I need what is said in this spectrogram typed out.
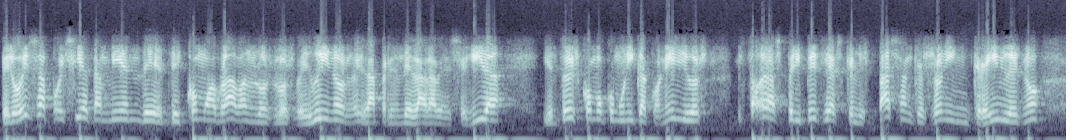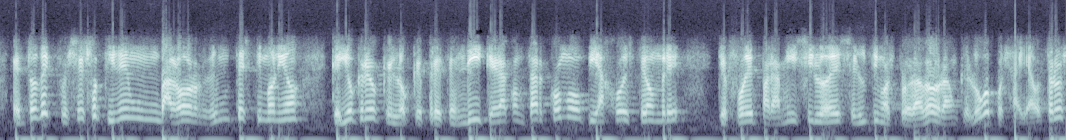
Pero esa poesía también de, cómo hablaban los, los beduinos, él aprende el árabe enseguida, y entonces cómo comunica con ellos, todas las peripecias que les pasan, que son increíbles, ¿no? Entonces, pues eso tiene un valor, de un testimonio que yo creo que lo que pretendí, que era contar cómo viajó este hombre que fue para mí sí lo es el último explorador, aunque luego pues haya otros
